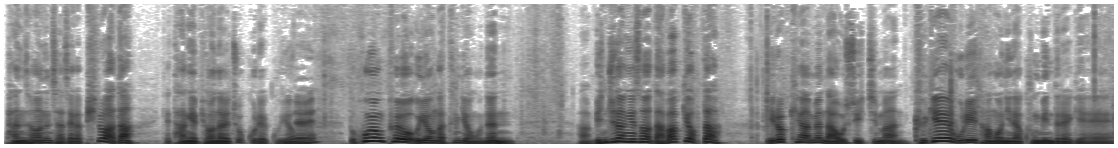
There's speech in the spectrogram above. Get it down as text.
반성하는 자세가 필요하다. 당의 변화를 촉구를 했고요. 네. 또 홍영표 의원 같은 경우는 아, 민주당에서 나밖에 없다. 이렇게 하면 나올 수 있지만 그게 우리 당원이나 국민들에게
